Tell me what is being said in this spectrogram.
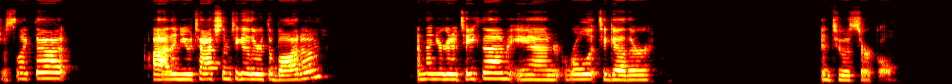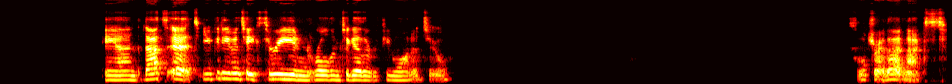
Just like that. Uh, then you attach them together at the bottom and then you're going to take them and roll it together into a circle. And that's it. You could even take three and roll them together if you wanted to. So we'll try that next.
